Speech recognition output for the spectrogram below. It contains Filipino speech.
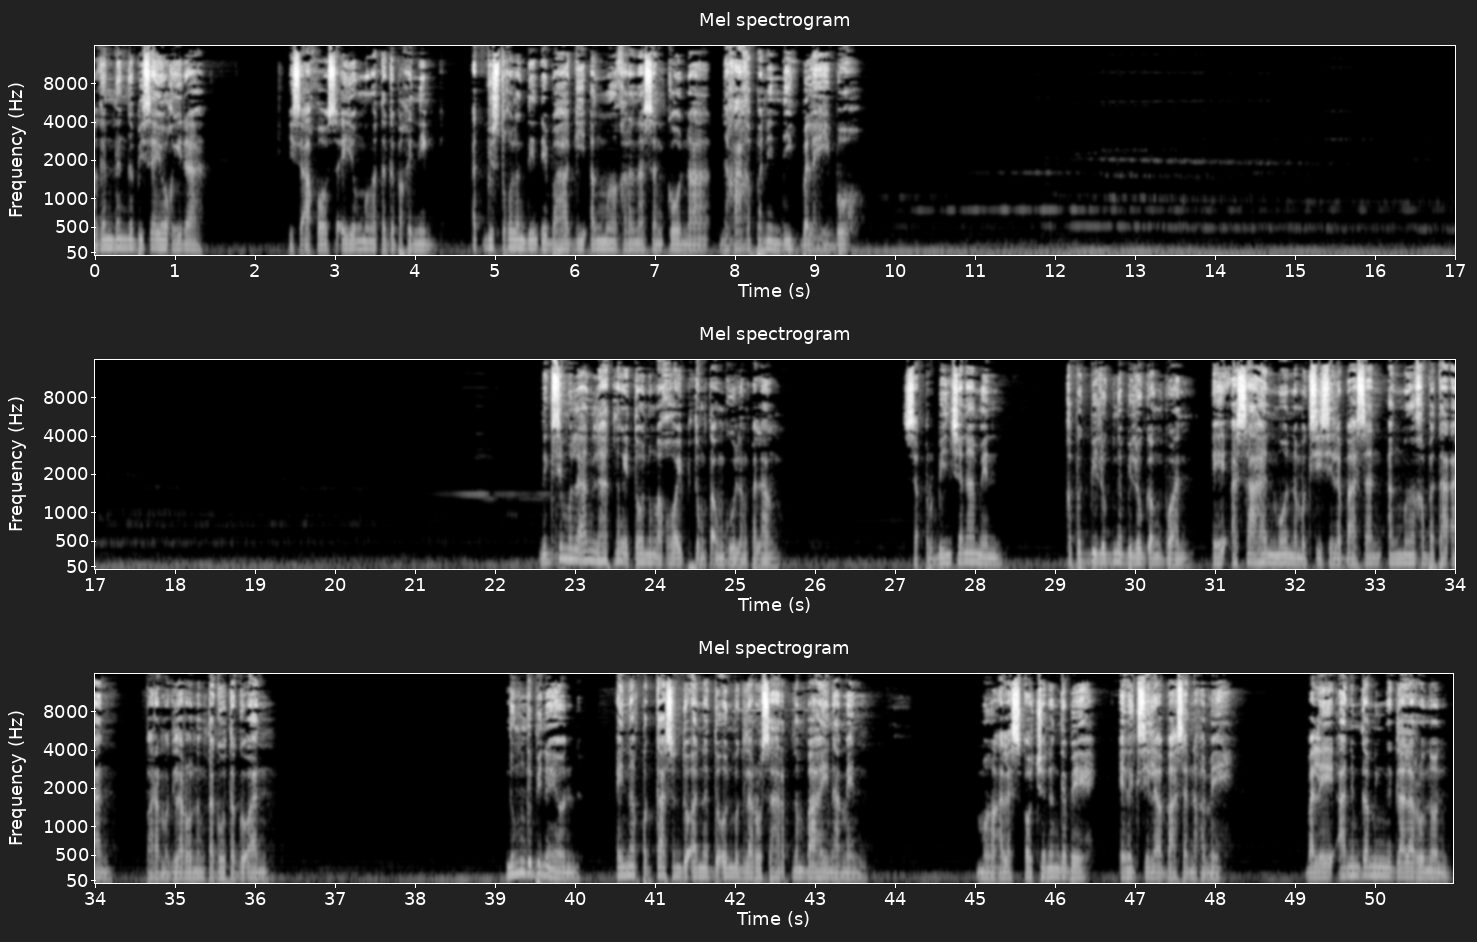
Magandang gabi sa iyo, Kira. Isa ako sa iyong mga tagapakinig at gusto ko lang din ibahagi ang mga karanasan ko na nakakapanindig balahibo. Nagsimula ang lahat ng ito nung ako ay pitong taong gulang pa lang. Sa probinsya namin, Kapag bilog na bilog ang buwan, eh asahan mo na magsisilabasan ang mga kabataan para maglaro ng tago-taguan. Nung gabi na yon, ay napagkasundoan na doon maglaro sa harap ng bahay namin. Mga alas 8 ng gabi, eh nagsilabasan na kami. Bale, anim kaming naglalaro nun.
